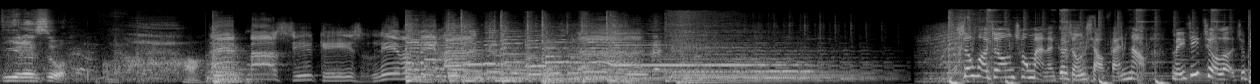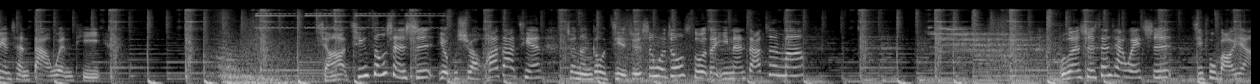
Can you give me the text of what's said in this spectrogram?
第一认识我，好。生活中充满了各种小烦恼，累积久了就变成大问题。想要轻松省时又不需要花大钱，就能够解决生活中所有的疑难杂症吗？不论是身材维持、肌肤保养。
